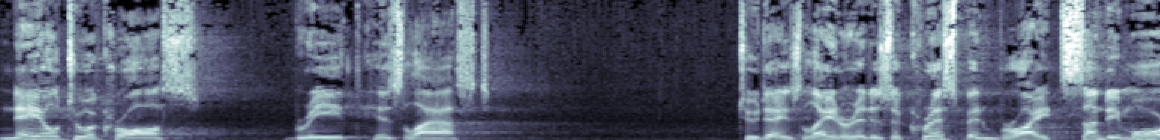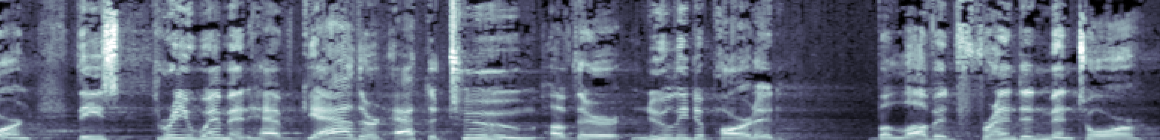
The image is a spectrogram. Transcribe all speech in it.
nailed to a cross, breathed his last. Two days later, it is a crisp and bright Sunday morn. These three women have gathered at the tomb of their newly departed, beloved friend and mentor,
